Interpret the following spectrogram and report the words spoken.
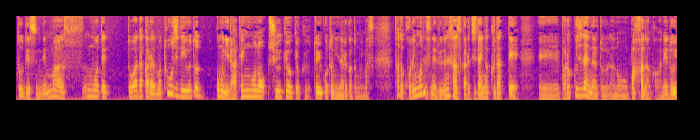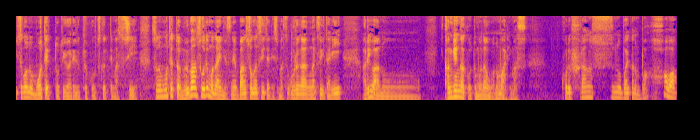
とですね、まあ、モーテットはだから、まあ、当時で言うと、主にラテン語の宗教曲ということになるかと思います。ただこれもですね、ルネサンスから時代が下って、えー、バロック時代になると、あの、バッハなんかがね、ドイツ語のモテットと言われる曲を作ってますし、そのモテットは無伴奏でもないんですね。伴奏がついたりします。オルガンがついたり、あるいはあのー、還元楽を伴うものもあります。これフランスの場合かな、バッハは、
